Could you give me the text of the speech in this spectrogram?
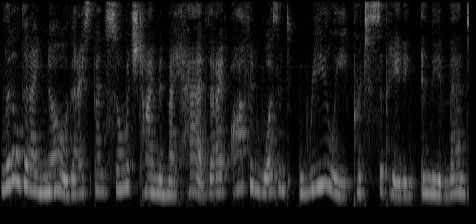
Little did I know that I spent so much time in my head that I often wasn't really participating in the event,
